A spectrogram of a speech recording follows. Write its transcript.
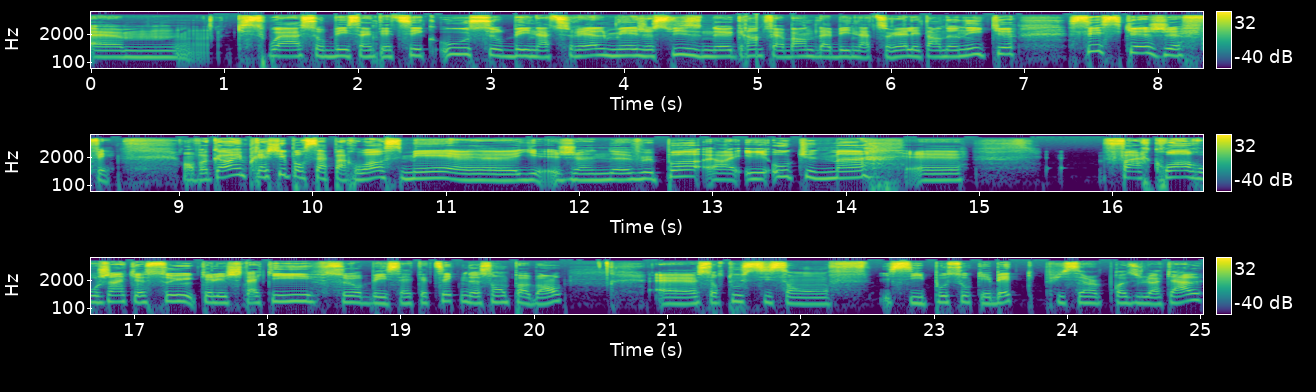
euh, qu'il soit sur baie synthétique ou sur baie naturelle. Mais je suis une grande fervente de la baie naturelle, étant donné que c'est ce que je fais. On va quand même prêcher pour sa paroisse, mais euh, je ne veux pas euh, et aucunement faire croire aux gens que ceux que les shiitake sur baie synthétique ne sont pas bons, Euh, surtout s'ils sont s'ils poussent au Québec, puis c'est un produit local.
